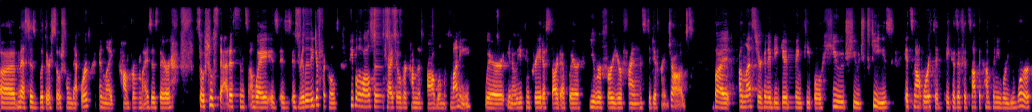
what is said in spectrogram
uh, messes with their social network and like compromises their social status in some way is, is is really difficult. People have also tried to overcome this problem with money where you know you can create a startup where you refer your friends to different jobs. But unless you're going to be giving people huge huge fees it's not worth it because if it's not the company where you work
